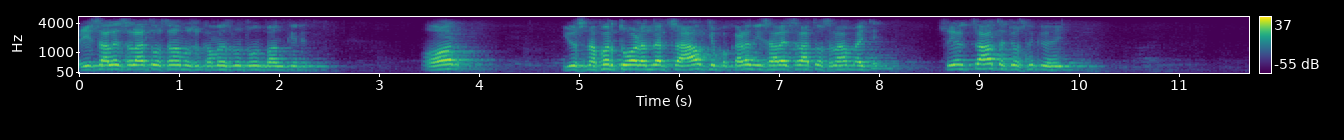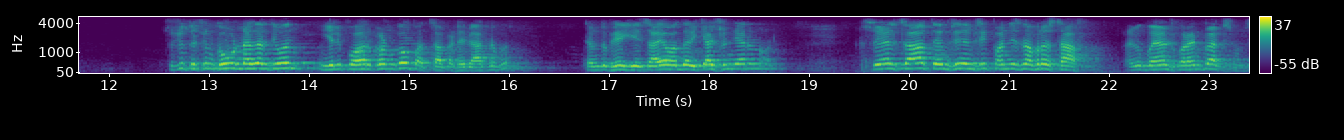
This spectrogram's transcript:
عیسیٰ علیہ الصلوۃ والسلام اس کمرس من تہد بند کرت اور اس نفر تور اندر ژاو کہ بہ کڑن عیسیٰ علیہ الصلوۃ والسلام اتہ سہ یل ژاو تتہ اس کہین سہ دچن کھوڑ نظر دِوان ییٚلہِ پہر کھنڈ گوٚو پتہٕ ژاو پٮ۪ٹھے بیٛاکھ نفر۔ تم دپ ہے یہ ژایو اندر، یہ کیا چھن نیران اور سہل صاحب تم سے امسی پنس نفرس تھاف امیک بیان قرآن پاکس مز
